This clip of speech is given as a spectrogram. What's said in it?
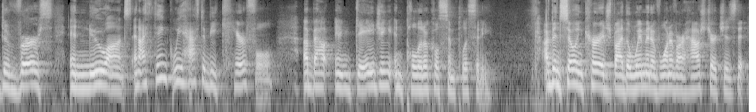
diverse and nuanced. And I think we have to be careful about engaging in political simplicity. I've been so encouraged by the women of one of our house churches that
